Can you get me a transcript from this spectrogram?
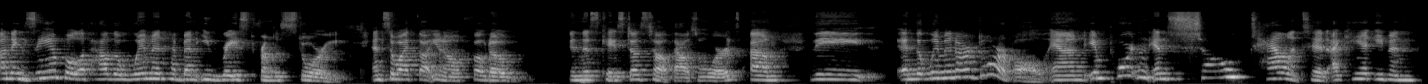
an example of how the women have been erased from the story. And so I thought, you know, photo in this case does tell a thousand words. Um, the and the women are adorable and important and so talented. I can't even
